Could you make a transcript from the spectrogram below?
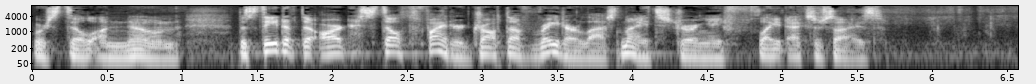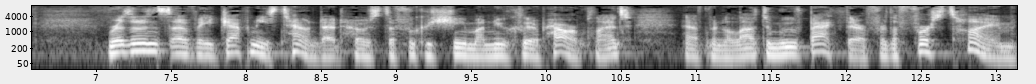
were still unknown. The state-of-the-art stealth fighter dropped off radar last night during a flight exercise. Residents of a Japanese town that hosts the Fukushima nuclear power plant have been allowed to move back there for the first time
